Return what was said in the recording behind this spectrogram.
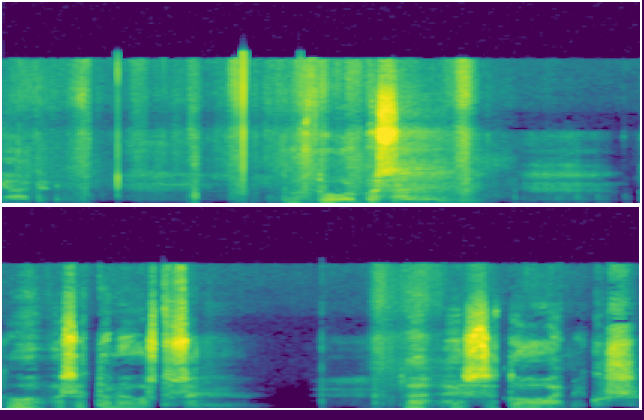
jäätynyt tuossa toivessa. Toivessa, että ne lähessä taimikossa.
